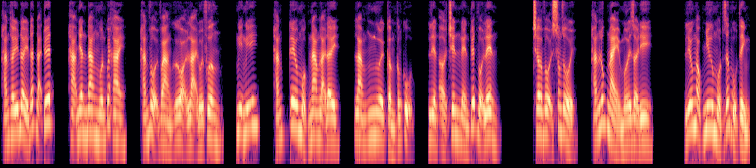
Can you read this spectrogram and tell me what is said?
hắn thấy đầy đất đại tuyết, hạ nhân đang muốn quét khai, hắn vội vàng gọi lại đối phương, nghĩ nghĩ, hắn kêu một nam lại đây, làm người cầm công cụ, liền ở trên nền tuyết vội lên. Chờ vội xong rồi, hắn lúc này mới rời đi. Liễu Ngọc Như một giấc ngủ tỉnh,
